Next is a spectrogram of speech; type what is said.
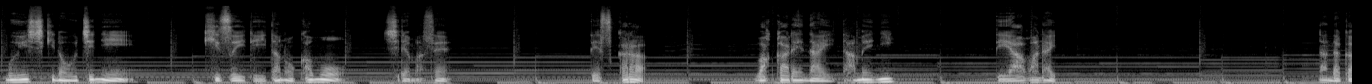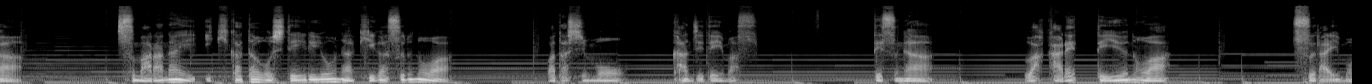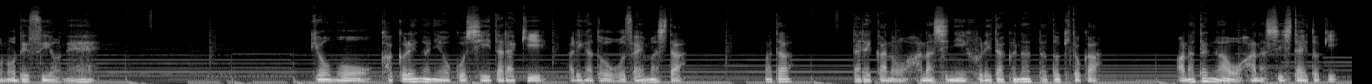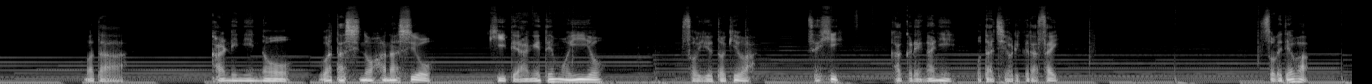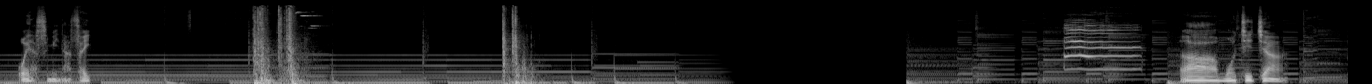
無意識のうちに気づいていたのかもしれません。ですから別れないために出会わない。なんだかつまらない生き方をしているような気がするのは私も感じています。ですが別れっていうのは辛いものですよね。今日も隠れ家にお越しいただきありがとうございました。また誰かの話に触れたくなった時とかあなたがお話ししたい時また管理人の私の話を聞いてあげてもいいよ。そういう時はぜひ隠れ家にお立ち寄りください。それではおやすみなさい。ああ、もちちゃん。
